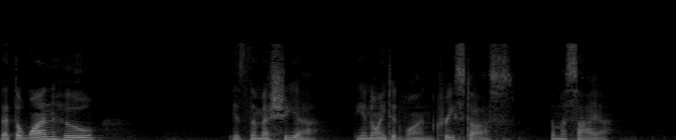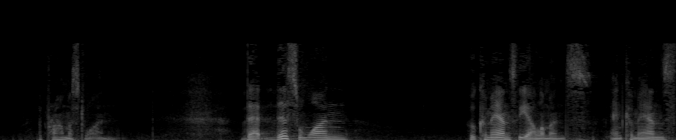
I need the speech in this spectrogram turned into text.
that the one who is the Messiah, the anointed one, Christos, the Messiah, the promised one, that this one who commands the elements and commands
